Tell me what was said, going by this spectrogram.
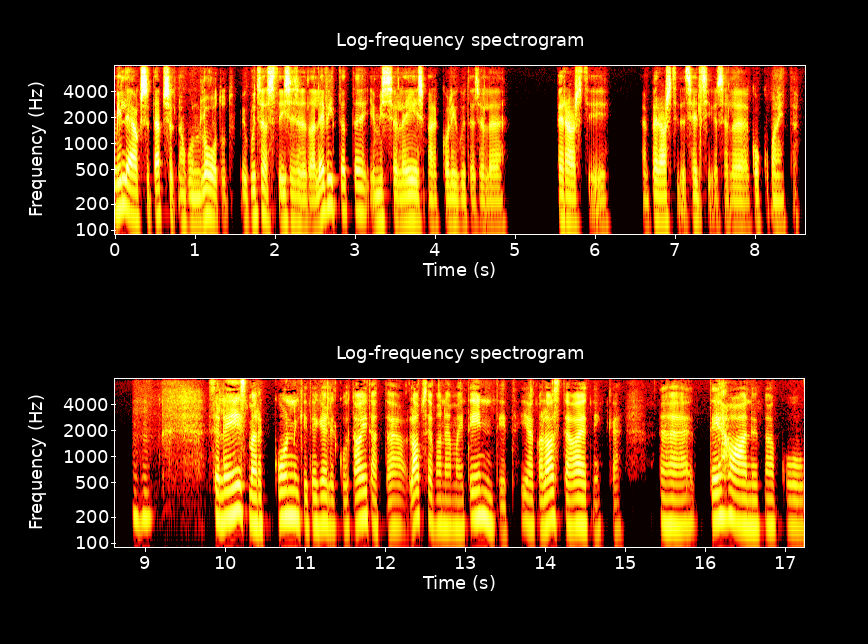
mille jaoks see täpselt nagu on loodud või kuidas te ise seda levitate ja mis selle eesmärk oli, kui te selle perearsti, perearstide seltsiga selle kokku panite mm? -hmm selle eesmärk ongi tegelikult aidata lapsevanemaid endid ja ka lasteaednikke äh, teha nüüd nagu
